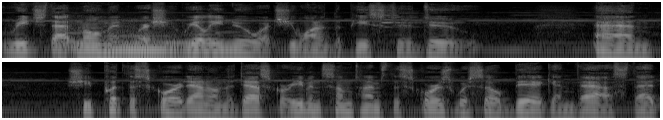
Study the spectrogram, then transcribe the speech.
reached that moment where she really knew what she wanted the piece to do, and she put the score down on the desk, or even sometimes the scores were so big and vast that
